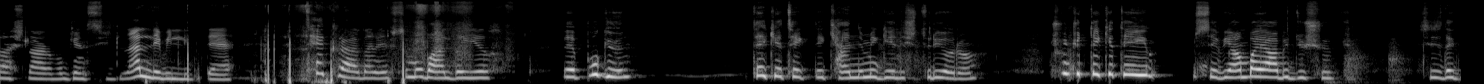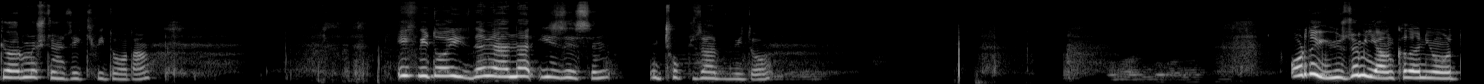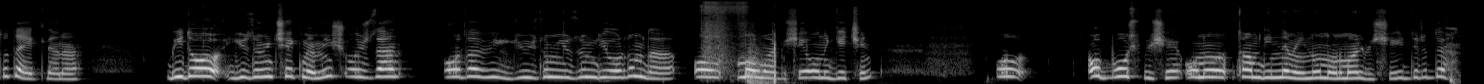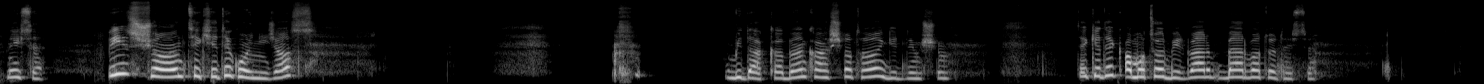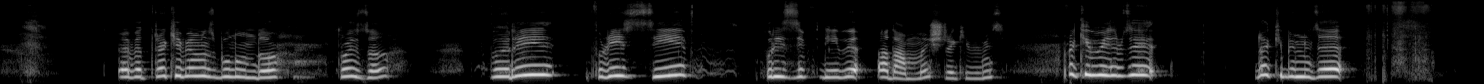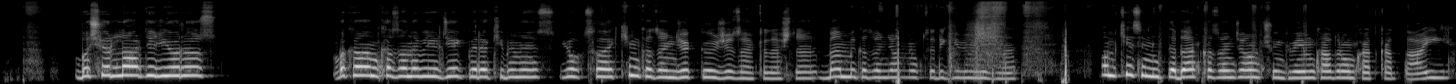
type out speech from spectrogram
arkadaşlar bugün sizlerle birlikte tekrardan FC Mobile'dayız. Ve bugün teke tekte kendimi geliştiriyorum. Çünkü teke tek seviyem bayağı bir düşük. Siz de görmüştünüz ilk videodan. İlk videoyu izlemeyenler izlesin. Çok güzel bir video. Orada yüzüm yankılanıyordu da ekrana. Video yüzümü çekmemiş. O yüzden orada bir yüzüm yüzüm diyordum da o normal bir şey. Onu geçin. O o boş bir şey. Onu tam dinlemeyin. O normal bir şeydir de. Neyse. Biz şu an teke tek oynayacağız. bir dakika ben karşı hata girdim şimdi. Teke tek amatör bir ber, berbat ötesi. Evet rakibimiz bulundu. Frieza. Free, Freezy Frizif diye bir adammış rakibimiz. Rakibimize rakibimize başarılar diliyoruz. Bakalım kazanabilecek bir rakibimiz. Yoksa kim kazanacak göreceğiz arkadaşlar. Ben mi kazanacağım yoksa rakibimiz mi? Ama kesinlikle ben kazanacağım çünkü benim kadrom kat kat daha iyi.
